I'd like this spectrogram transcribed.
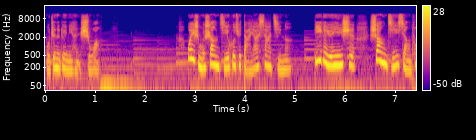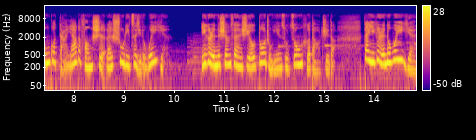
我真的对你很失望。”为什么上级会去打压下级呢？第一个原因是上级想通过打压的方式来树立自己的威严。一个人的身份是由多种因素综合导致的，但一个人的威严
